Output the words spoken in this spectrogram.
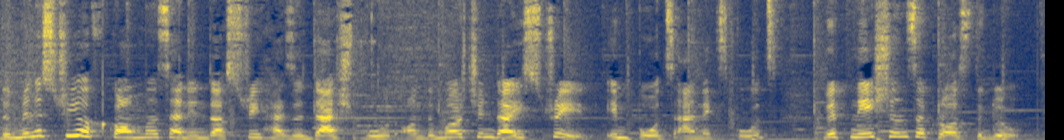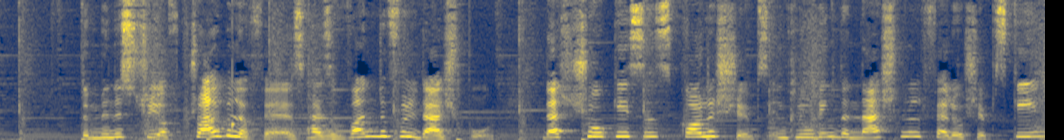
The Ministry of Commerce and Industry has a dashboard on the merchandise trade, imports and exports with nations across the globe. The Ministry of Tribal Affairs has a wonderful dashboard that showcases scholarships including the National Fellowship Scheme,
